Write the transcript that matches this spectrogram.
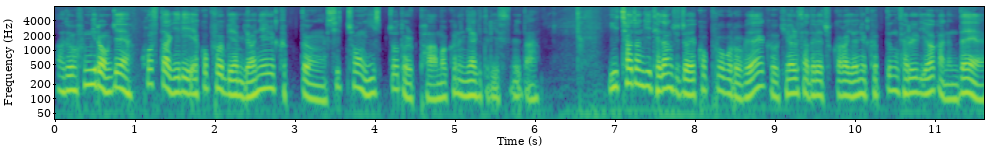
아주 흥미로운 게 코스닥 1위 에코프로비엠 연일 급등, 시총 20조 돌파 뭐 그런 이야기들이 있습니다. 2차전지 대장주죠 에코프로그룹의 그 계열사들의 주가가 연일 급등세를 이어가는데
